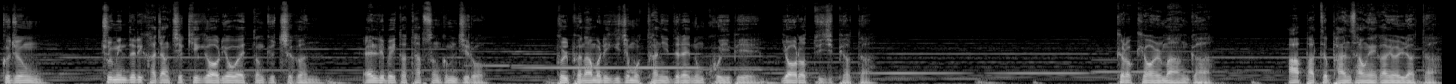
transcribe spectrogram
그중 주민들이 가장 지키기 어려워했던 규칙은 엘리베이터 탑승 금지로 불편함을 이기지 못한 이들의 눈, 코, 입이 여러 뒤집혔다. 그렇게 얼마 안가 아파트 반상회가 열렸다.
